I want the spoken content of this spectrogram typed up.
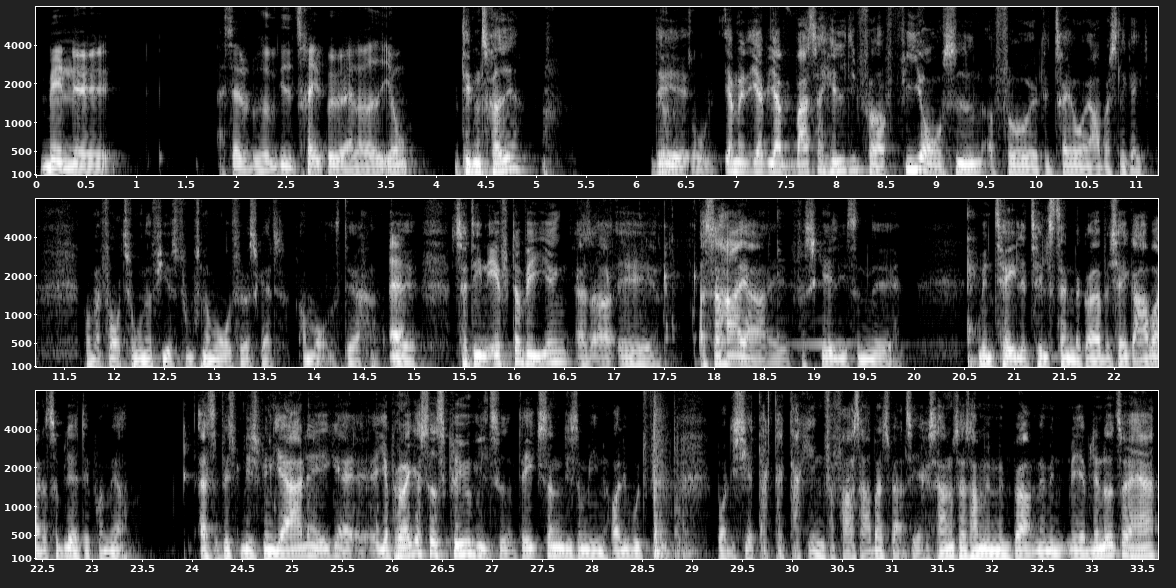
Men, øh, altså, du har udgivet tre bøger allerede i år. Det er den tredje. Det var Det, utroligt. jamen, jeg, jeg var så heldig for fire år siden at få øh, det treårige arbejdslegat, hvor man får 280.000 om året før skat om året. Der. Ja. Øh, så det er en efterved, ikke? Altså, øh, og så har jeg øh, forskellige sådan, øh, mentale tilstande, der gør, at hvis jeg ikke arbejder, så bliver jeg deprimeret. Altså, hvis, hvis min hjerne ikke er... Jeg behøver ikke at sidde og skrive hele tiden. Det er ikke sådan ligesom i en Hollywood-film, hvor de siger, dak, dak, dak, inden for fars arbejdsværelse. Jeg kan sagtens være sammen med mine børn, men, men jeg bliver nødt til at have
